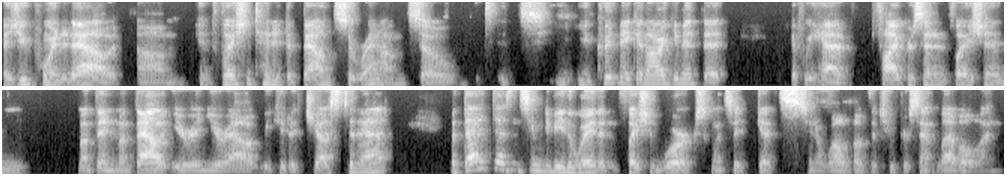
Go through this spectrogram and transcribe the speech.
As you pointed out, um, inflation tended to bounce around. So it's, it's, you could make an argument that if we have 5% inflation month in, month out, year in, year out, we could adjust to that. But that doesn't seem to be the way that inflation works once it gets, you know, well above the 2% level. And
